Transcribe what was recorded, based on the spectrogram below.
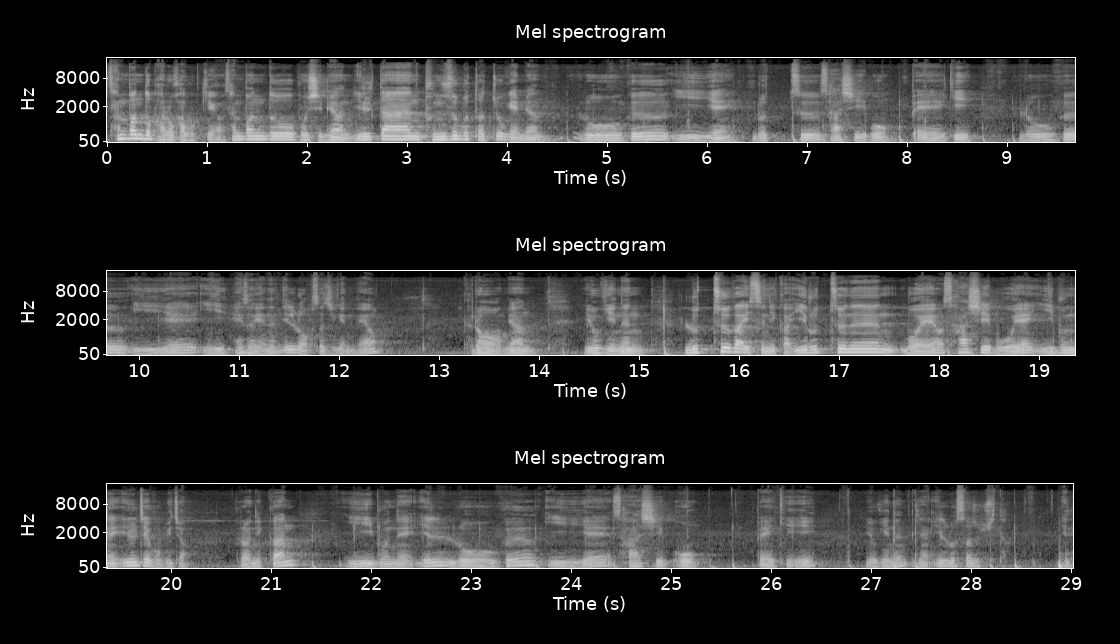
3번도 바로 가볼게요. 3번도 보시면 일단 분수부터 쪼개면 로그 2에 루트 45 빼기 로그 2에 2 해서 얘는 1로 없어지겠네요. 그러면 여기는 루트가 있으니까 이 루트는 뭐예요? 45의 2분의 1제곱이죠. 그러니까 2분의 1 로그 2의 45 빼기 여기는 그냥 1로 써줍시다. 1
